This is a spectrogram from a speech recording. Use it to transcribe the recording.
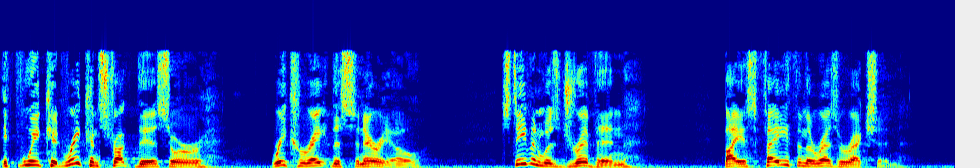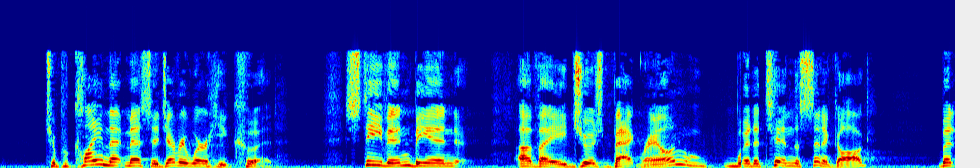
If we could reconstruct this or recreate this scenario, Stephen was driven by his faith in the resurrection to proclaim that message everywhere he could. Stephen, being of a Jewish background, would attend the synagogue, but,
